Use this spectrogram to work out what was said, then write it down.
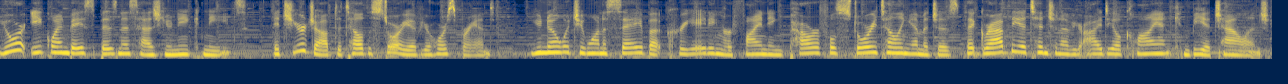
Your equine based business has unique needs. It's your job to tell the story of your horse brand. You know what you want to say, but creating or finding powerful storytelling images that grab the attention of your ideal client can be a challenge,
